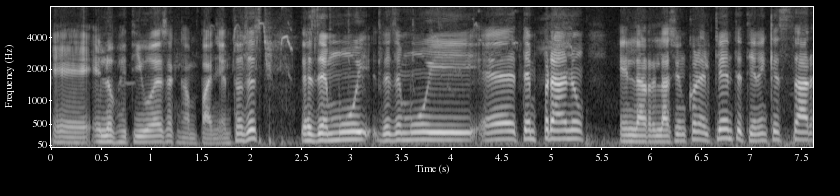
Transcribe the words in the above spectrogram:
eh, el objetivo de esa campaña. Entonces, desde muy, desde muy eh, temprano en la relación con el cliente tienen que estar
